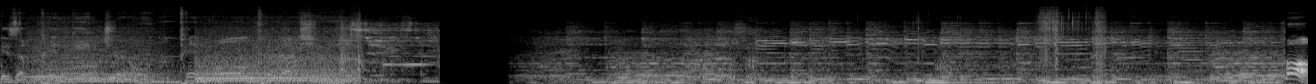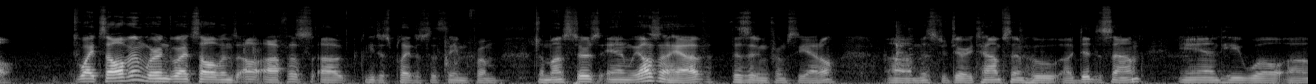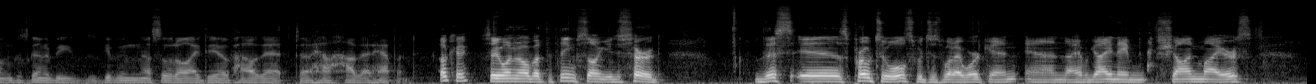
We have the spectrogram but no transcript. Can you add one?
is a Pin Game Journal pinball production. Cool. Dwight Sullivan. We're in Dwight Sullivan's office. Uh, he just played us the theme from The Munsters, and we also have visiting from Seattle, uh, Mr. Jerry Thompson, who uh, did the sound, and he will um, is going to be giving us a little idea of how that uh, how, how that happened. Okay, so you want to know about the theme song you just heard? This is Pro Tools, which is what I work in, and I have a guy named Sean Myers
